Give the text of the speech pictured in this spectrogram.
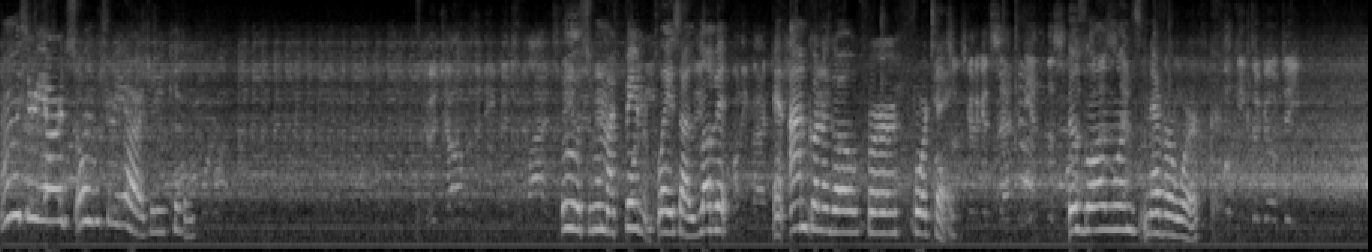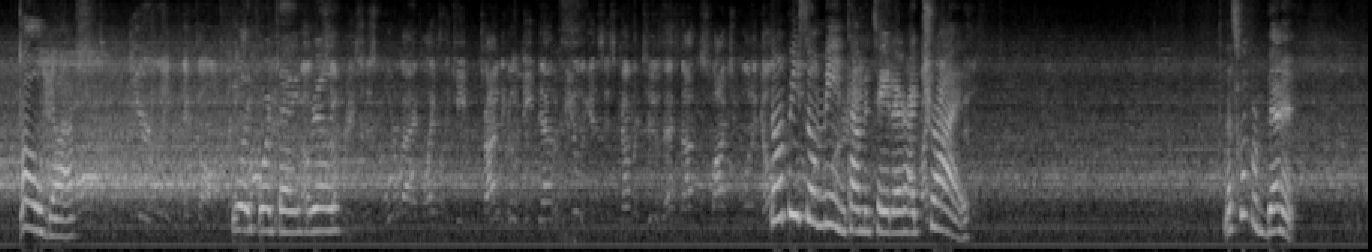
Only three yards, only three yards. Are you kidding? Ooh, is one of my favorite plays. I love it. And I'm gonna go for Forte. Those long ones never work. To. Oh gosh. Nearly picked off. Really, Forte? Really? For some reason, this quarterback likes to keep trying to go deep down the field against his cover two. That's not the spot you want to go. Don't be so mean, commentator. I try. Let's go for Bennett.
